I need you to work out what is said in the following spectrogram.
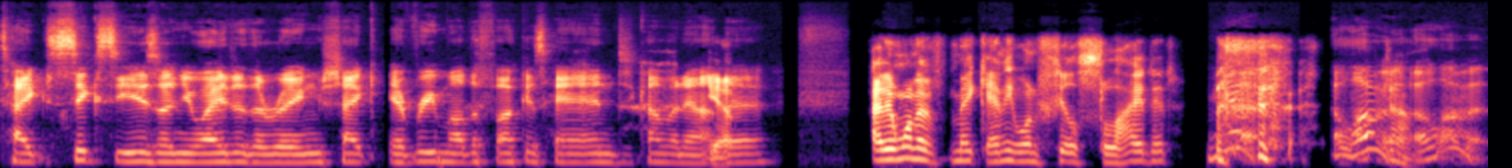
take six years on your way to the ring, shake every motherfucker's hand coming out yep. there. I didn't want to make anyone feel slighted. Yeah, I love it. I love it.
